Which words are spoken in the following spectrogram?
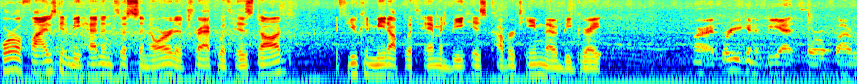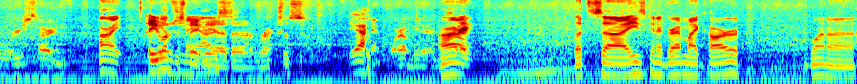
405 is going to be heading to Senora to track with his dog. If you can meet up with him and be his cover team, that would be great. All right, where are you going to be at 405 or where are you starting? All right. Hey, you want to just some meet me at uh, Rex's? Yeah. Yeah, four, I'll be there. All right. Let's. uh He's gonna grab my car. Wanna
